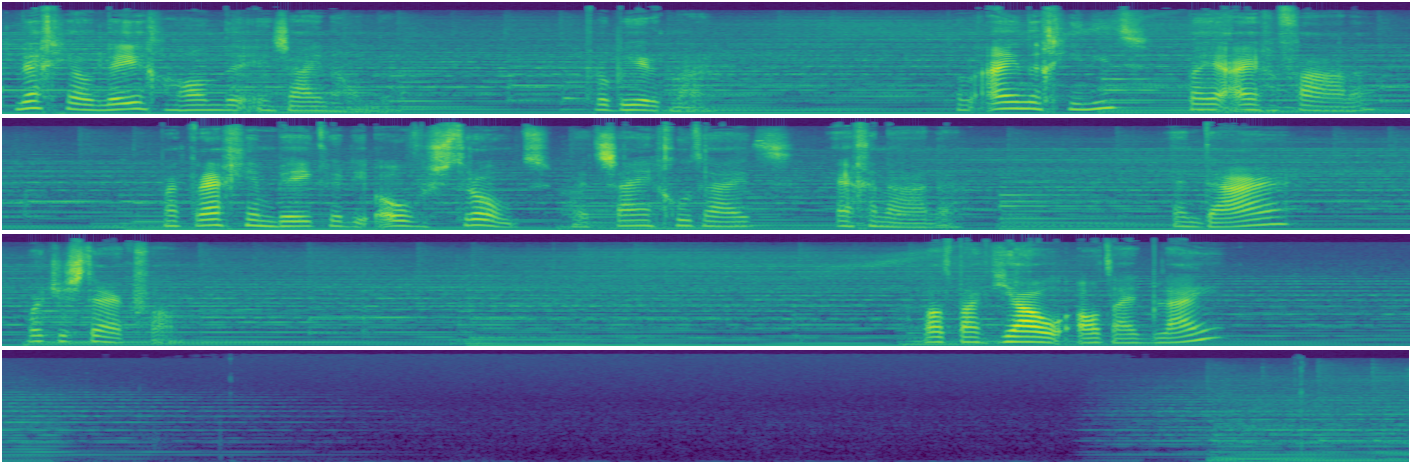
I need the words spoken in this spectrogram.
Leg jouw lege handen in zijn handen. Probeer het maar. Dan eindig je niet bij je eigen falen, maar krijg je een beker die overstroomt met zijn goedheid en genade. En daar word je sterk van. Wat maakt jou altijd blij?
